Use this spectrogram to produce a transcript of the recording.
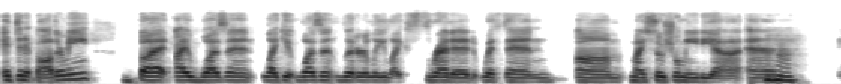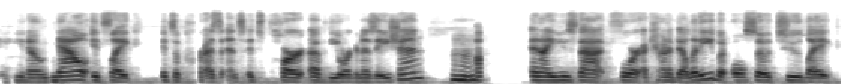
it didn't bother me, but I wasn't like it wasn't literally like threaded within um my social media and mm-hmm. you know, now it's like it's a presence, it's part of the organization. Mm-hmm. Um, and I use that for accountability, but also to like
